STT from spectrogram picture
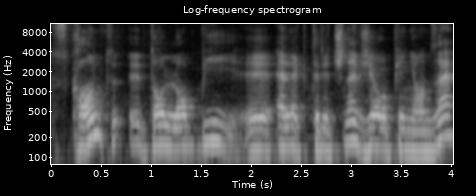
skąd y, to lobby y, elektryczne wzięło pieniądze?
